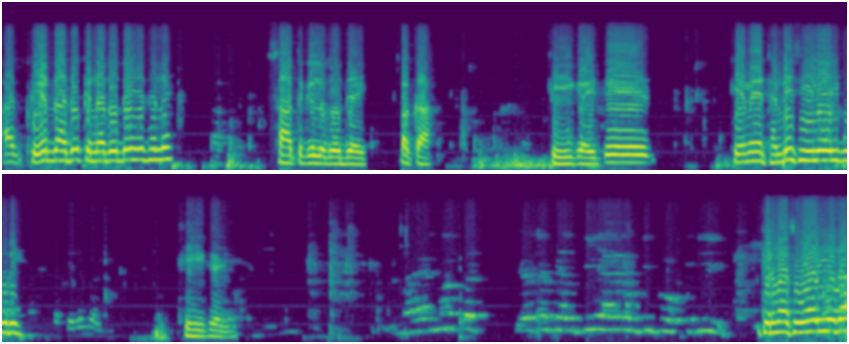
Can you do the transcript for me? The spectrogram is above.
ਆ ਫੇਰ ਦੱਸ ਦਿਓ ਕਿੰਨਾ ਦੁੱਧ ਹੈ ਜੀ ਥੱਲੇ? 7 ਕਿਲੋ ਦੁੱਧ ਹੈ ਜੀ, ਪੱਕਾ। ਠੀਕ ਹੈ ਜੀ, ਤੇ ਕਿਵੇਂ, ਠੰਡੀ ਸੀਲ ਹੈ ਜੀ ਪੂਰੀ? ਠੀਕ ਹੈ ਜੀ। ਮੈਂ ਸੂਆ ਜੀ ਇਹਦਾ?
